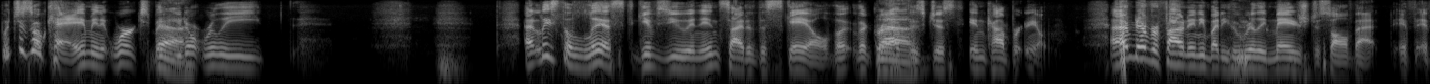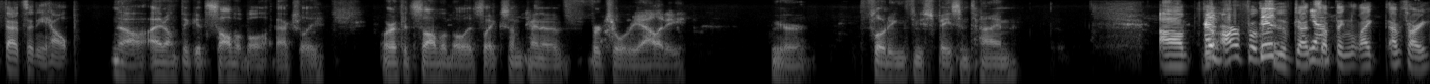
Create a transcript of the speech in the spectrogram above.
which is okay. I mean, it works, but Yeah. you don't really. At least the list gives you an insight of the scale. The the graph Yeah. is just incompre, you know. And I've never found anybody who really managed to solve that. If if that's any help. No, I don't think it's solvable, actually. Or if it's solvable, it's like some kind of virtual reality. We're floating through space and time. Um, I there are folks did- who have done yeah. something like. I'm sorry.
